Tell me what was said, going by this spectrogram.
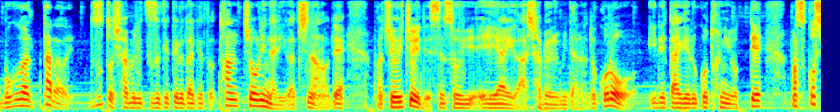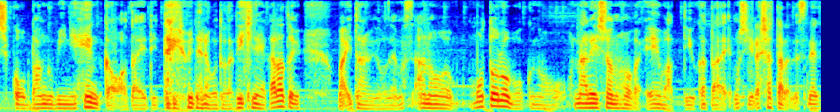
僕がただずっと喋り続けてるだけだと単調になりがちなので、まあ、ちょいちょいですね、そういう AI が喋るみたいなところを入れてあげることによって、まあ、少しこう番組に変化を与えていってあげるみたいなことができないかなという、まあ、営みでございます。あの、元の僕のナレーションの方がええわっていう方、もしいらっしゃったらですね、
